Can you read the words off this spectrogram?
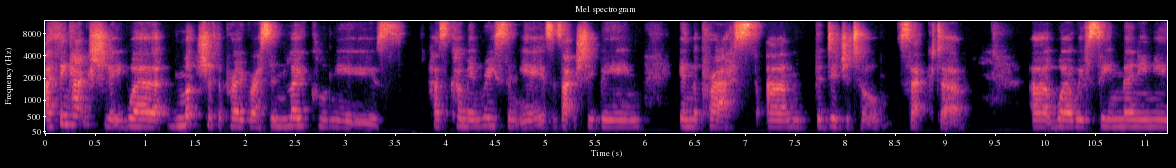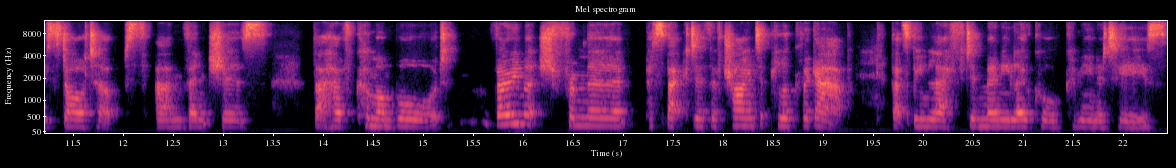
I think actually where much of the progress in local news has come in recent years has actually been in the press and the digital sector, uh, where we've seen many new startups and ventures that have come on board very much from the perspective of trying to plug the gap that's been left in many local communities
